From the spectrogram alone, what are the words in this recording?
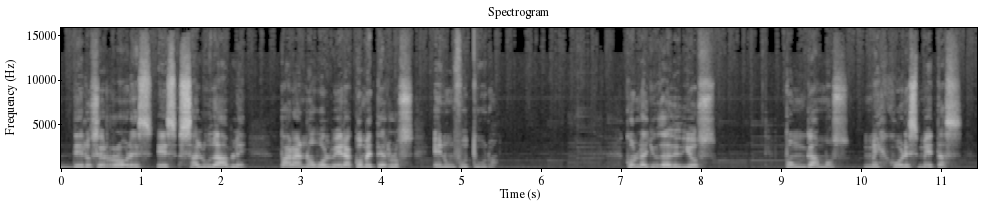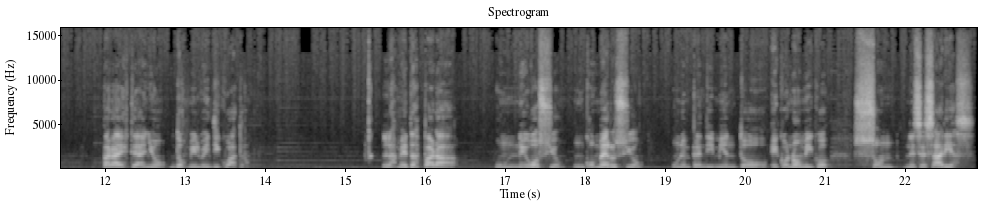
de los errores es saludable para no volver a cometerlos en un futuro. Con la ayuda de Dios, pongamos mejores metas para este año 2024. Las metas para un negocio, un comercio, un emprendimiento económico son necesarias.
